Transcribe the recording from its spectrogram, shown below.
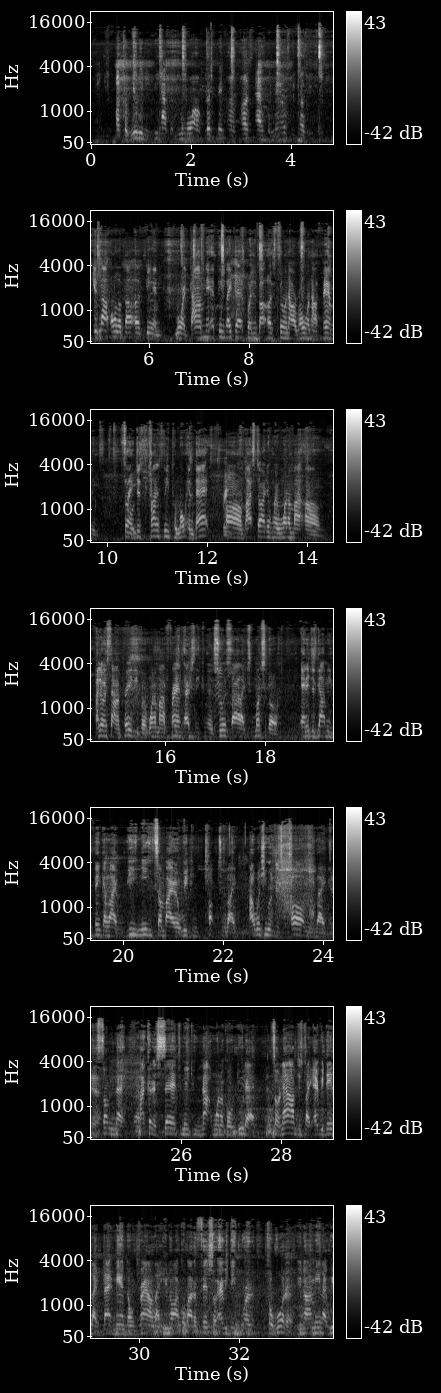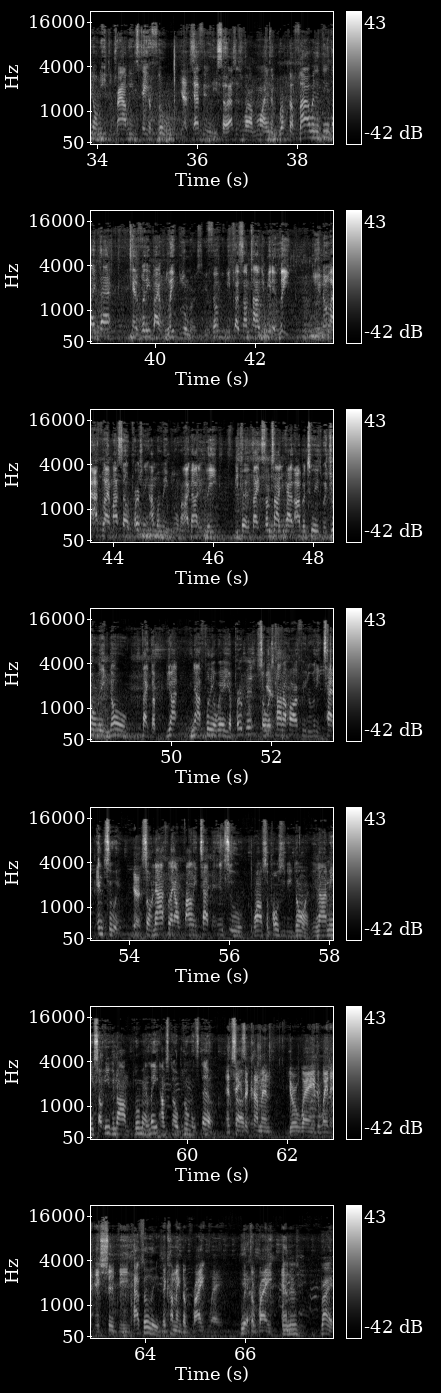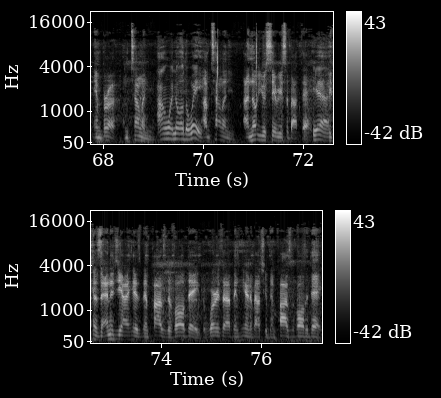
a community, we have to do more upliftment of us as the males because we, it's not all about us being more dominant and things like that, but it's about us filling our role in our families. So Preach. just constantly promoting that. Um, I started when one of my um, I know it sounds crazy, but one of my friends actually committed suicide like two months ago. And it just got me thinking like we need somebody that we can talk to. Like I wish he would just call me. Like Yeah. it's something that I could have said to make you not want to go do that. So now I'm just like every day like black men don't drown. Like you know I go by the fish, so everything's word to water. You know what I mean? Like we don't need to drown, we need to stay afloat. Yes. Definitely. So that's just what I'm on. And the, the flowers and things like that, it's really like late bloomers. You feel me? Because sometimes you get it late. You know, like I feel like myself personally, I'm a late bloomer. I got it late because like sometimes you have opportunities, but you don't really know like the you're not you're not fully aware of your purpose. So it's kind of hard for you to really tap into it. Yes. So now I feel like I'm finally tapping into what I'm supposed to be doing. You know what I mean? So even though I'm blooming late, I'm still blooming still. And So- things are coming your way the way that they should be. absolutely They're coming the right way with Yeah. the right mm-hmm. energy. Right. And bruh, I'm telling you, I don't want no other way. I'm telling you, I know you're serious about that. Yeah. Because the energy out here has been positive all day. The words that I've been hearing about you have been positive all the day.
